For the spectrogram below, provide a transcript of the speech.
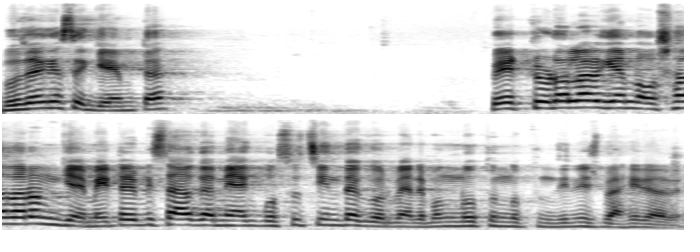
বোঝা গেছে গেমটা পেট্রো ডলার গেম অসাধারণ গেম এটার পিছনে আগামী এক বছর চিন্তা করবেন এবং নতুন নতুন জিনিস বাহির হবে।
